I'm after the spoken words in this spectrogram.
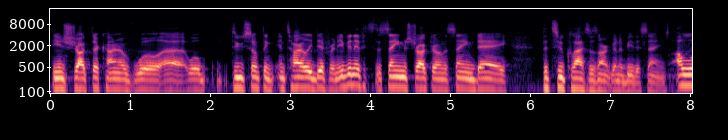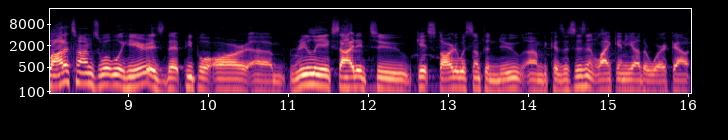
The instructor kind of will, uh, will do something entirely different. Even if it's the same instructor on the same day, the two classes aren't going to be the same. A lot of times, what we'll hear is that people are um, really excited to get started with something new um, because this isn't like any other workout.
